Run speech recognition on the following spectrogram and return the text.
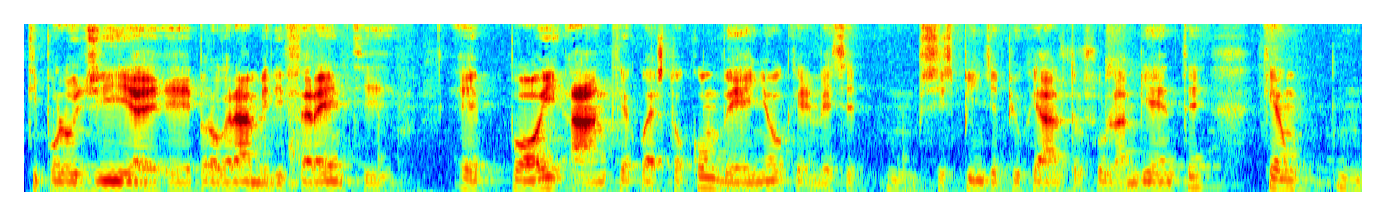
tipologie e programmi differenti e poi anche questo convegno che invece mh, si spinge più che altro sull'ambiente, che è un, un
